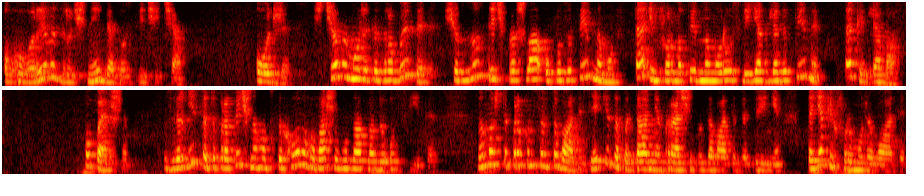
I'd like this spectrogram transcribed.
Обговорили зручний для зустрічі час. Отже, що ви можете зробити, щоб зустріч пройшла у позитивному та інформативному руслі як для дитини, так і для вас? По-перше, зверніться до практичного психолога вашого закладу освіти. Ви можете проконсультуватися, які запитання краще задавати дитині та як їх формулювати,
